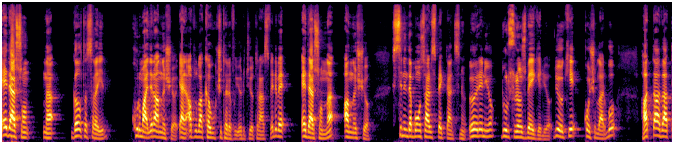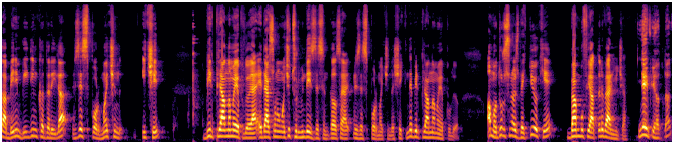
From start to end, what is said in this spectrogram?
Ederson'la Galatasaray'ın kurmayları anlaşıyor. Yani Abdullah Kavukçu tarafı yürütüyor transferi ve Ederson'la anlaşıyor. City'nin de bonservis beklentisini öğreniyor. Dursun Özbey geliyor. Diyor ki koşullar bu. Hatta ve hatta benim bildiğim kadarıyla Rize Spor maçın için bir planlama yapılıyor. Yani Ederson o maçı tribünde izlesin Galatasaray Rize Spor maçında şeklinde bir planlama yapılıyor. Ama Dursun Özbek diyor ki ben bu fiyatları vermeyeceğim. Ne fiyatlar?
